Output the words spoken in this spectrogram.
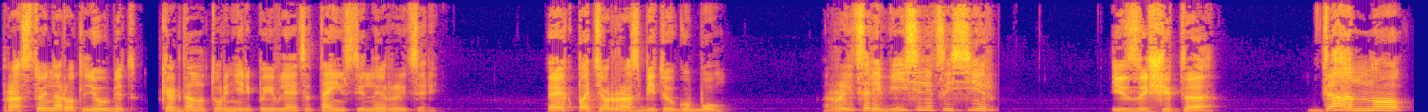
Простой народ любит, когда на турнире появляется таинственный рыцарь. Эк потер разбитую губу. «Рыцаря виселицы, Сир?» «Из-за щита». «Да, но...»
